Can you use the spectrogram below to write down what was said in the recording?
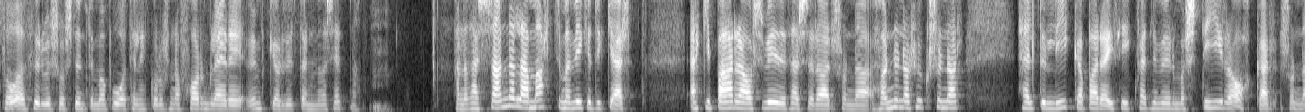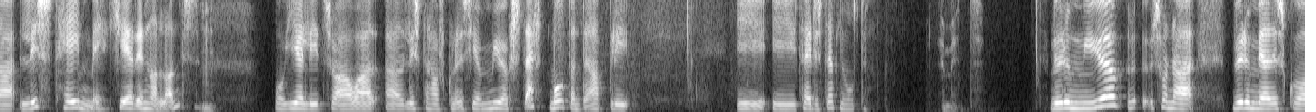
þó að þurfum svo stundum að búa til einhverju svona formlegri umgjörð utanum það setna. Mm. Þannig að það er sannlega margt sem við getum gert ekki bara á sviði þessar hönnunarhugsunar heldur líka bara í því hvernig við erum að stýra okkar svona listheimi hér innanlands mm. og ég lít svo á að, að listaháskólinn sé mjög stert mótandi afli í, í þeirri stefnumótum. Við erum mjög svona, við erum með sko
